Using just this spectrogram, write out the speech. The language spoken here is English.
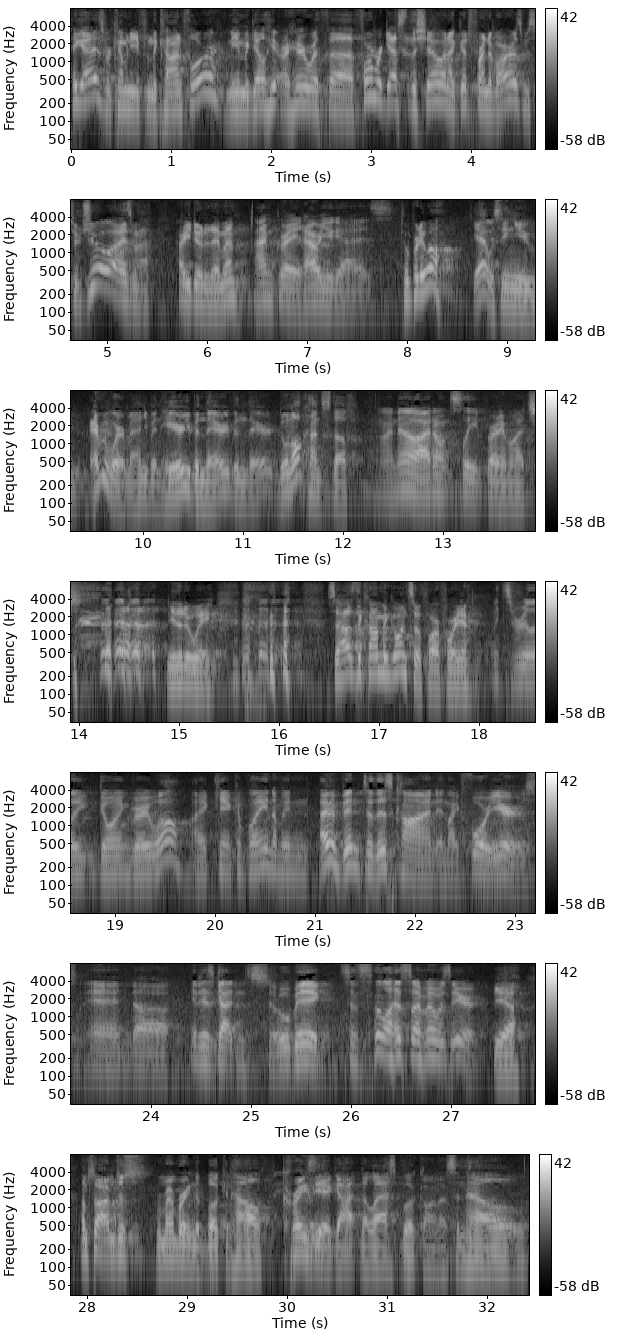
Hey guys, we're coming to you from the con floor. Me and Miguel here are here with a former guest of the show and a good friend of ours, Mr. Joe Eisma. How are you doing today, man? I'm great. How are you guys? Doing pretty well. Yeah, we've seen you everywhere, man. You've been here, you've been there, you've been there, doing all kinds of stuff. I know. I don't sleep very much. Neither do we. so, how's the con been going so far for you? it's really going very well. I can't complain. I mean, I haven't been to this con in like four years, and uh, it has gotten so big since the last time I was here. Yeah, I'm sorry. I'm just remembering the book and how crazy it got in the last book on us, and how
